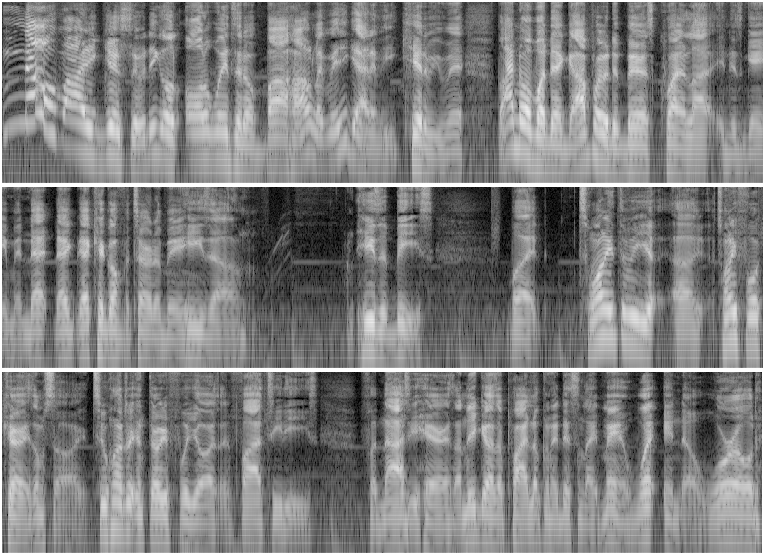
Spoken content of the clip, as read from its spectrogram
Nobody gets him. And he goes all the way to the Baja. I'm like, man, you gotta be kidding me, man. But I know about that guy. I play with the Bears quite a lot in this game, and that that, that kickoff returner, man, he's um he's a beast. But 23 uh 24 carries, I'm sorry, 234 yards and five TDs for Najee Harris. I know you guys are probably looking at this and like, man, what in the world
